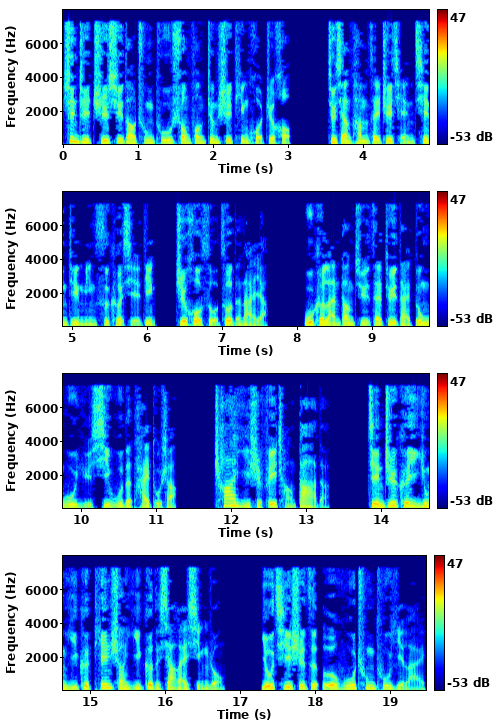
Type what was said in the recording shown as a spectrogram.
甚至持续到冲突双方正式停火之后。就像他们在之前签订明斯克协定之后所做的那样。乌克兰当局在对待东乌与西乌的态度上差异是非常大的，简直可以用一个天上一个的下来形容。尤其是自俄乌冲突以来，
